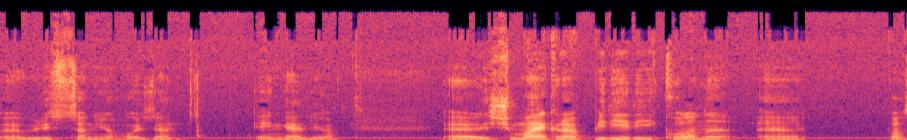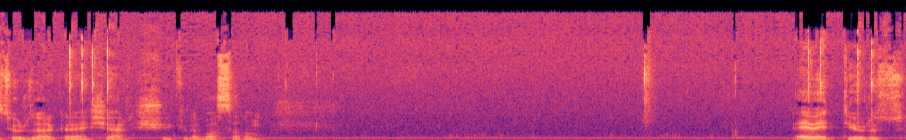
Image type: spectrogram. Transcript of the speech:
E, virüs sanıyor. O yüzden engelliyor. Ee, şu Minecraft 1.7.2 olanı e, basıyoruz arkadaşlar. Şu şekilde basalım. Evet diyoruz.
